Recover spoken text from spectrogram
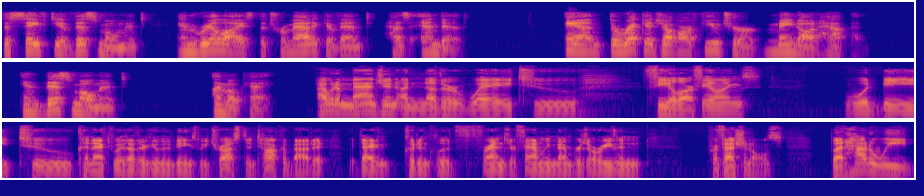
the safety of this moment and realize the traumatic event has ended and the wreckage of our future may not happen? In this moment, I'm okay. I would imagine another way to feel our feelings would be to connect with other human beings we trust and talk about it. That could include friends or family members or even professionals. But how do we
